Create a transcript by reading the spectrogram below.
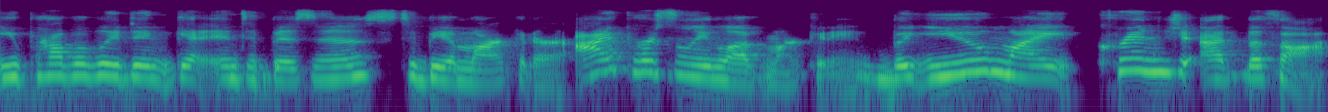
you probably didn't get into business to be a marketer. I personally love marketing, but you might cringe at the thought.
